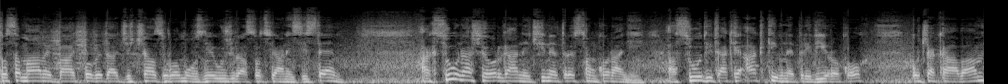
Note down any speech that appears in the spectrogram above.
To sa máme báť povedať, že čas Rómov zneužíva sociálny systém? Ak sú naše orgány činné v trestnom konaní a súdy také aktívne pri výrokoch, očakávam,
